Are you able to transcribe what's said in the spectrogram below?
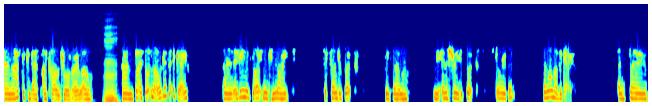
And I have to confess, I can't draw very well. Mm. Um, but I thought, no, I'll give it a go. And if Enid Blyton can write 600 books with um, illustrated books, storybooks, then I'll have a go. And so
